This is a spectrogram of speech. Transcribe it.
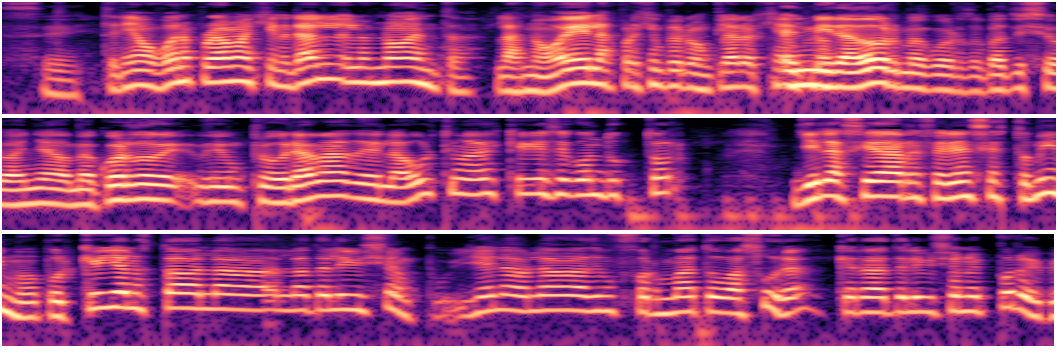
Sí. Teníamos buenos programas en general en los 90. Las novelas, por ejemplo, era un claro ejemplo. El Mirador, me acuerdo, Patricio Bañado. Me acuerdo de, de un programa de la última vez que vi ese conductor y él hacía referencia a esto mismo. ¿Por qué ya no estaba la, la televisión? Y él hablaba de un formato basura, que era la televisión hoy por hoy.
